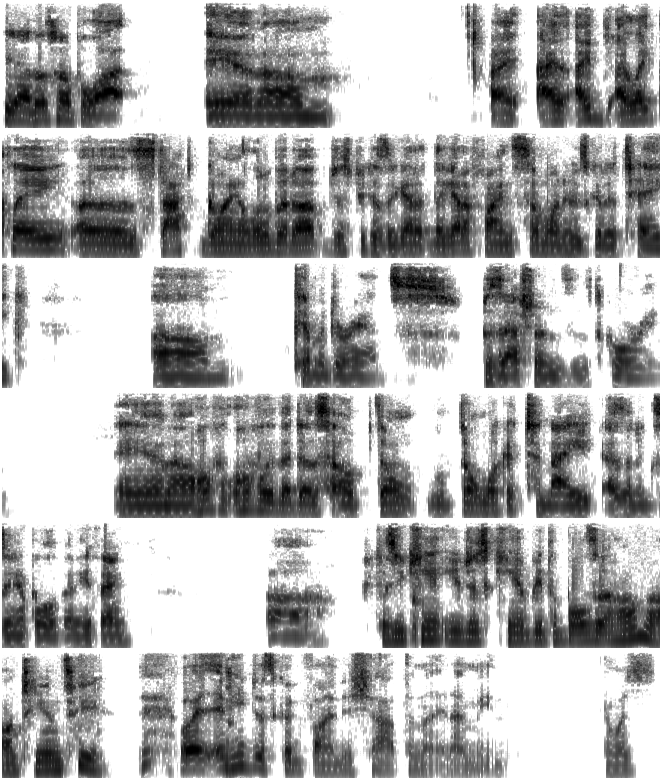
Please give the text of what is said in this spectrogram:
Yeah, those help a lot. And um, I, I I like Klay uh, stock going a little bit up just because they got they got to find someone who's going to take um, Kevin Durant's possessions and scoring, and uh, hopefully, hopefully that does help. Don't don't look at tonight as an example of anything, uh, because you can't you just can't beat the Bulls at home on TNT. Well, and he just couldn't find his shot tonight. I mean, it was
